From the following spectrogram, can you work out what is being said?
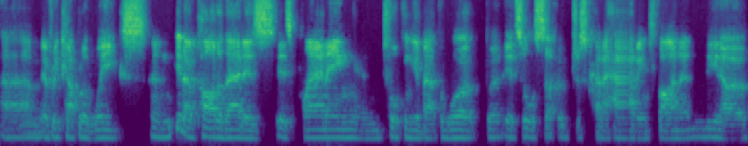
um, every couple of weeks, and you know, part of that is is planning and talking about the work, but it's also just kind of having fun and you know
